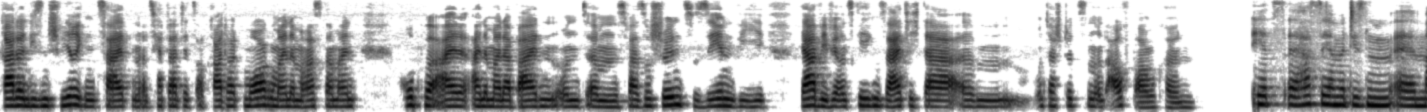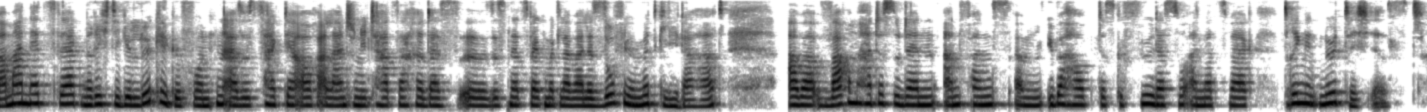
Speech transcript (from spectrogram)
gerade in diesen schwierigen Zeiten. Also ich hatte halt jetzt auch gerade heute Morgen meine Mastermind Gruppe, eine meiner beiden. Und ähm, es war so schön zu sehen, wie, ja, wie wir uns gegenseitig da ähm, unterstützen und aufbauen können. Jetzt äh, hast du ja mit diesem äh, Mama-Netzwerk eine richtige Lücke gefunden. Also es zeigt ja auch allein schon die Tatsache, dass äh, das Netzwerk mittlerweile so viele Mitglieder hat. Aber warum hattest du denn anfangs ähm, überhaupt das Gefühl, dass so ein Netzwerk dringend nötig ist?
